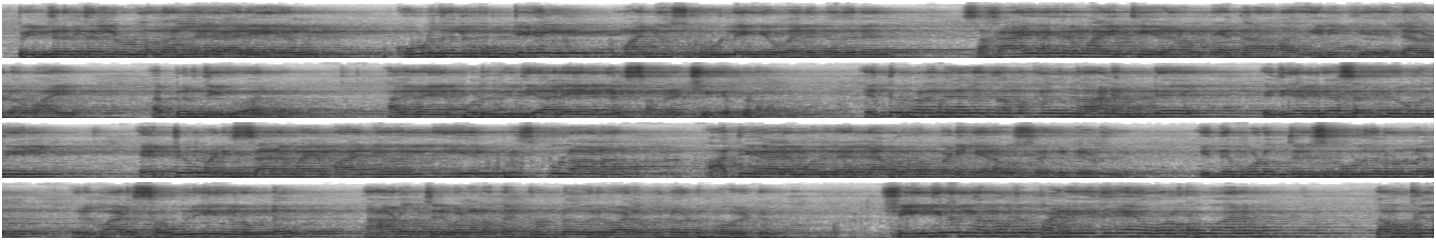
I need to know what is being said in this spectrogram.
അപ്പോൾ ഇത്തരത്തിലുള്ള നല്ല കാര്യങ്ങൾ കൂടുതൽ കുട്ടികൾ മാന്യൂ സ്കൂളിലേക്ക് വരുന്നതിന് സഹായകരമായി തീരണം എന്നാണ് എനിക്ക് എല്ലാവരുമായി അഭ്യർത്ഥിക്കുവാനും. അങ്ങനെ പൊതുവിദ്യാലയങ്ങൾ സംരക്ഷിക്കപ്പെടണം. എന്ന് പറഞ്ഞാലും നമുക്ക് നാടിന്റെ വിദ്യാഭ്യാസ പുരോഗതിയിൽ ഏറ്റവും അടിസ്ഥാനമായ മാന്യൂരിൽ ഈ എൽ പി സ്കൂളാണ് ആദ്യകാലം മുതൽ എല്ലാവർക്കും പഠിക്കാൻ അവസരം കിട്ടിയിട്ടുള്ളത്. ഇന്നിപ്പോൾ ഒത്തിരി സ്കൂളുകളുണ്ട് ഒരുപാട് സൗകര്യങ്ങളുണ്ട് നാടൊത്തിരി വളർന്നിട്ടുണ്ട് ഒരുപാട് മുന്നോട്ട് പോയിട്ടുണ്ട്. പക്ഷേ എങ്കിലും നമുക്ക് പഴയതിനെ ഓർക്കുവാനും നമുക്ക്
